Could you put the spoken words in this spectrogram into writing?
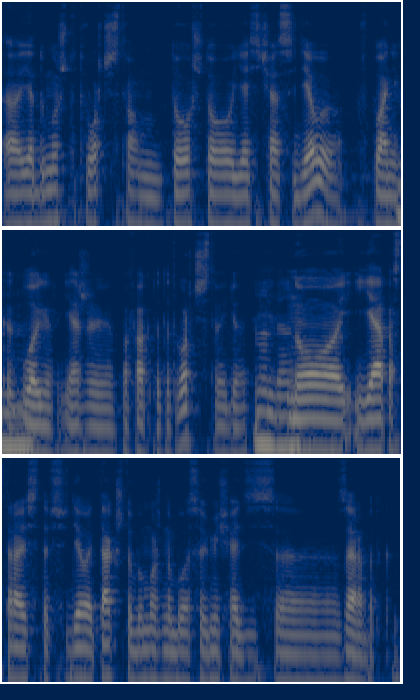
А, Я думаю, что творчеством, то, что я сейчас делаю, в плане как Мгм. блогер, я же по факту это творчество идет. Ну да. Но я постараюсь это все делать так, чтобы можно было совмещать с э, заработком.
